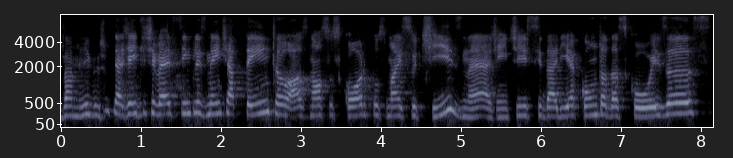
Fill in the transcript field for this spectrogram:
os amigos. Se a gente tivesse simplesmente atento aos nossos corpos mais sutis, né, a gente se daria conta das coisas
